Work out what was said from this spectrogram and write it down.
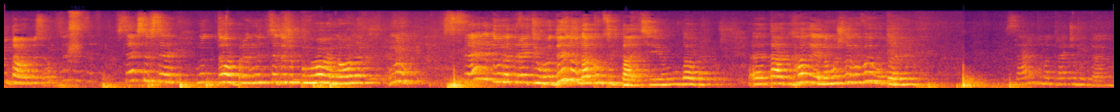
Не вдалося. Все, все. Ну добре, ну це дуже погано, але ну, в середу на третю годину на консультацію. Добре. Е, так, Галина, можливо, ви готові? Середу на третю годину.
